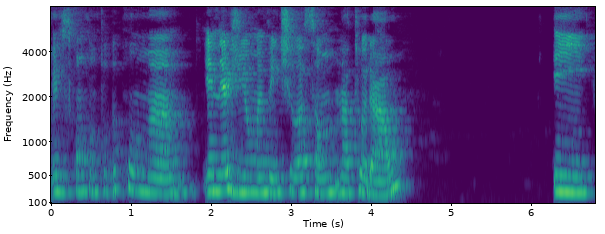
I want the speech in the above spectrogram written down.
eles contam tudo com uma energia, uma ventilação natural. E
